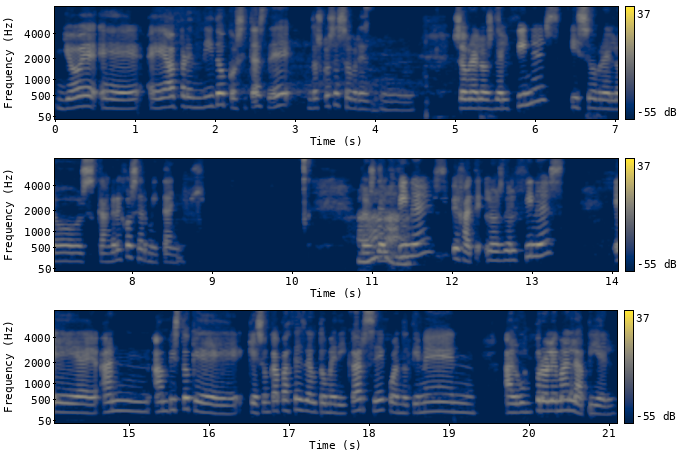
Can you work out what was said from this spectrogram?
Yo he, he aprendido cositas de dos cosas sobre mm, sobre los delfines y sobre los cangrejos ermitaños. Los ah. delfines, fíjate, los delfines eh, han, visto que, son capaces de automedicarse cuando tienen algún problema en la piel.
